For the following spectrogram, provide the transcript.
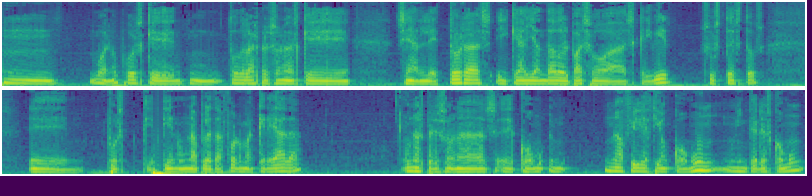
Mm, bueno, pues que mm, todas las personas que sean lectoras y que hayan dado el paso a escribir sus textos, eh, pues que tienen una plataforma creada, unas personas, eh, una afiliación común, un interés común,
